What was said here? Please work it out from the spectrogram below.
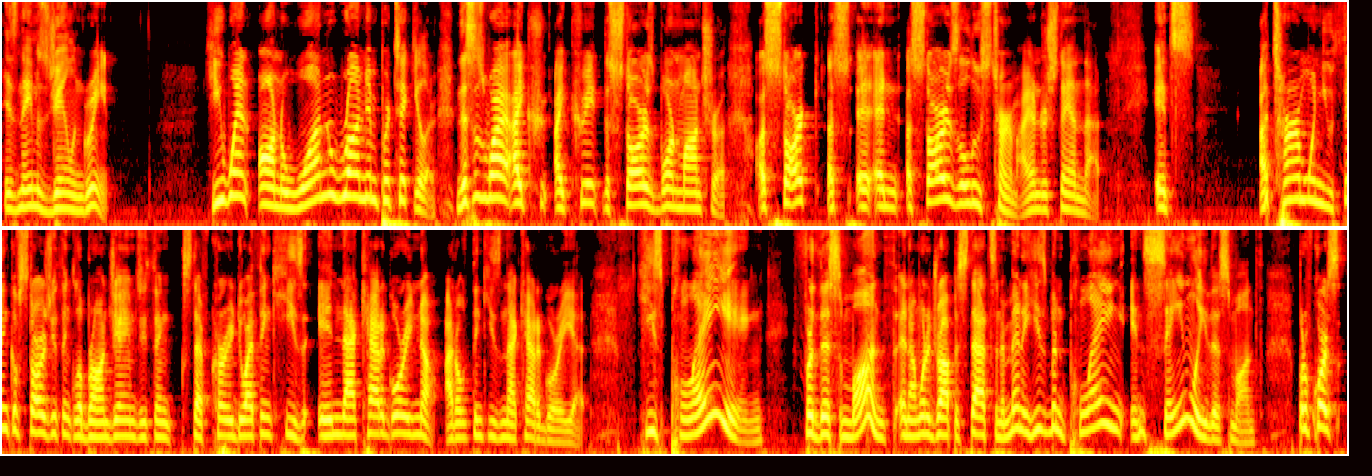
His name is Jalen Green. He went on one run in particular. This is why I cre- I create the Stars Born mantra. A star a, and a star is a loose term. I understand that. It's a term when you think of stars, you think LeBron James, you think Steph Curry. Do I think he's in that category? No, I don't think he's in that category yet. He's playing for this month, and I want to drop his stats in a minute. He's been playing insanely this month, but of course,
